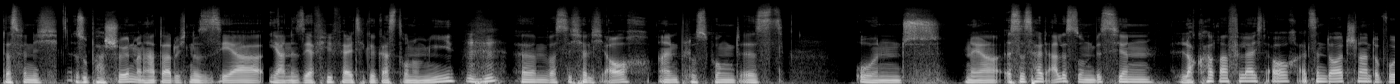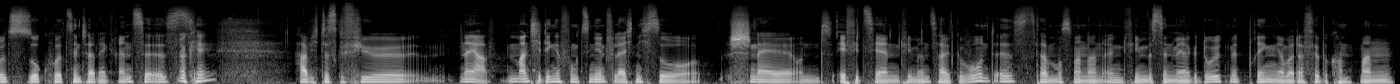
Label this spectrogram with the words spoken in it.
Das finde ich super schön. Man hat dadurch eine sehr, ja, eine sehr vielfältige Gastronomie, mhm. ähm, was sicherlich auch ein Pluspunkt ist. Und naja, es ist halt alles so ein bisschen lockerer vielleicht auch als in Deutschland, obwohl es so kurz hinter der Grenze ist. Okay habe ich das Gefühl, naja, manche Dinge funktionieren vielleicht nicht so schnell und effizient, wie man es halt gewohnt ist. Da muss man dann irgendwie ein bisschen mehr Geduld mitbringen, aber dafür bekommt man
